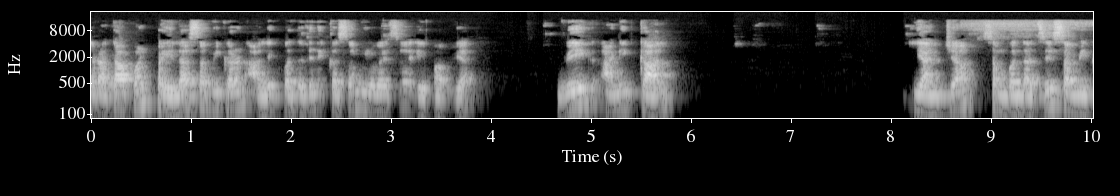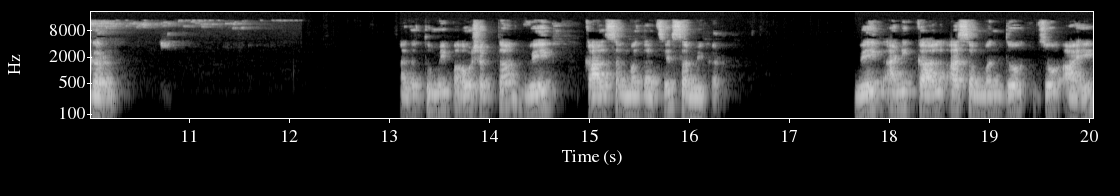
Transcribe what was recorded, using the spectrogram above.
तर आता आपण पहिला समीकरण आलेख पद्धतीने कसं मिळवायचं हे पाहूया. वेग आणि काल यांच्या संबंधाचे समीकरण. आता तुम्ही पाहू शकता वेग काल संबंधाचे समीकरण. वेग आणि काल हा संबंध जो आहे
